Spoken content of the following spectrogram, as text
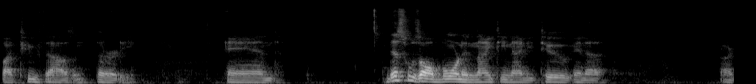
by 2030. And this was all born in 1992 in a, a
